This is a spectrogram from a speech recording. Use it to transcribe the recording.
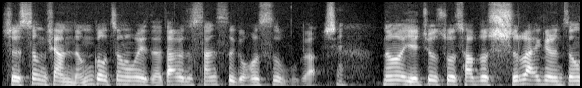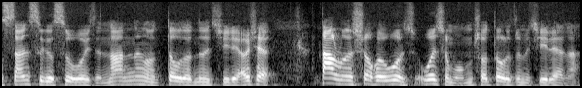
所以剩下能够争的位置大概是三四个或四五个。是，那么也就是说，差不多十来个人争三四个、四五个位置，那那种斗得那么激烈，而且大陆的社会为为什么我们说斗得这么激烈呢？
